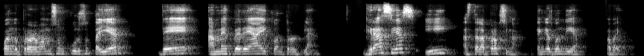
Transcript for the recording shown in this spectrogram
cuando programamos un curso taller de AMEF BDA y Control Plan. Gracias y hasta la próxima. tengas buen día. Bye bye.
